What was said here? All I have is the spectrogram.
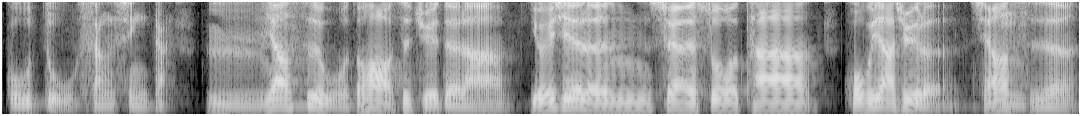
孤独、伤心感。嗯，要是我的话，我是觉得啦，有一些人虽然说他活不下去了，想要死了；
